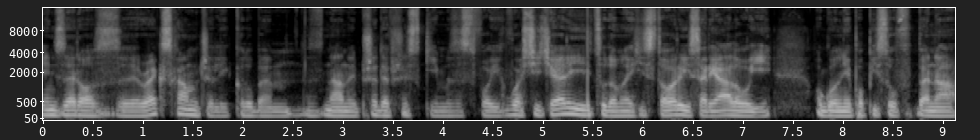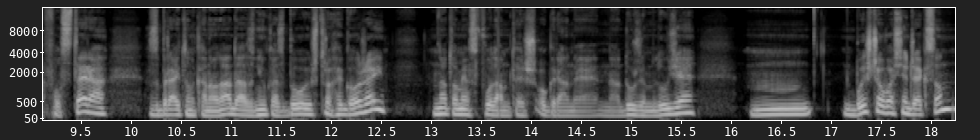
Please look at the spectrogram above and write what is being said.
5-0 z Wrexham, czyli klubem znany przede wszystkim ze swoich właścicieli, cudownej historii, serialu i ogólnie popisów Bena Fostera. Z Brighton Canonada, z Newcastle było już trochę gorzej. Natomiast Fulham też ograne na dużym luzie. Mm, błyszczał właśnie Jackson.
